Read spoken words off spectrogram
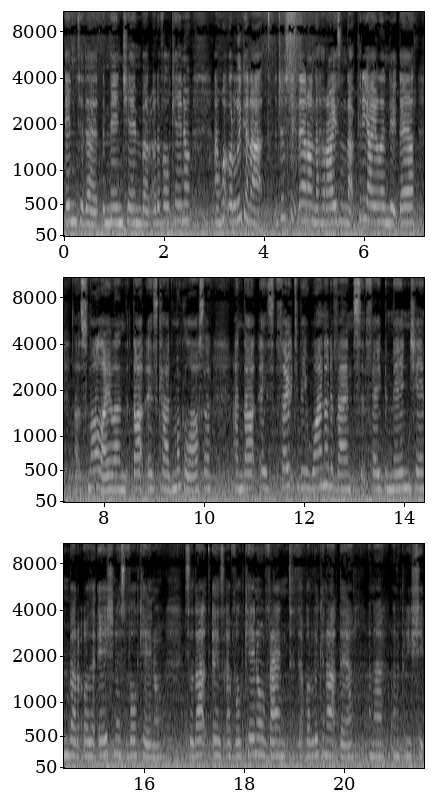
into the, the main chamber of the volcano and what we're looking at just out there on the horizon, that pretty island out there, that small island, that is called Muckle Ossa and that is thought to be one of the vents that fed the main chamber of the Eshaness volcano. So that is a volcano vent that we're looking at there and a, and a pretty sheep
